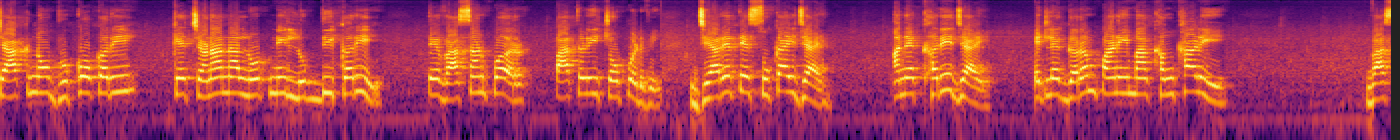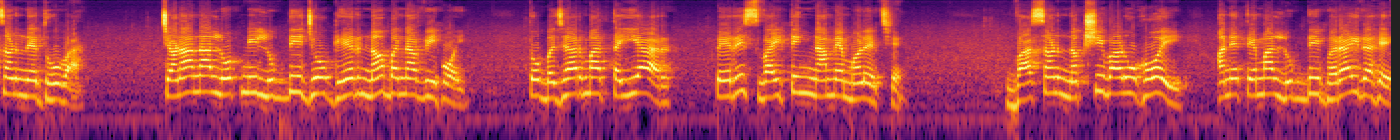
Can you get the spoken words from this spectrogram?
ચાકનો ભૂકો કરી કે ચણાના લોટની લુગદી કરી તે વાસણ પર પાતળી ચોપડવી. જ્યારે તે સુકાઈ જાય અને ખરી જાય એટલે ગરમ પાણીમાં ખંખાળી વાસણને ધોવા. ચણાના લોટની લુગદી જો ઘેર ન બનાવવી હોય, તો બજારમાં તૈયાર પેરિસ વાઇટિંગ નામે મળે છે. વાસણ નકશીવાળું હોય અને તેમાં લુગદી ભરાઈ રહે,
